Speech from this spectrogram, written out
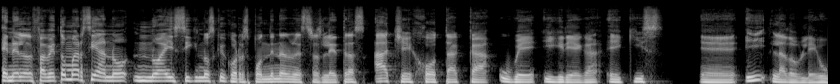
En el alfabeto marciano no hay signos que corresponden a nuestras letras H, J, K, V, Y, X eh, y la W.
